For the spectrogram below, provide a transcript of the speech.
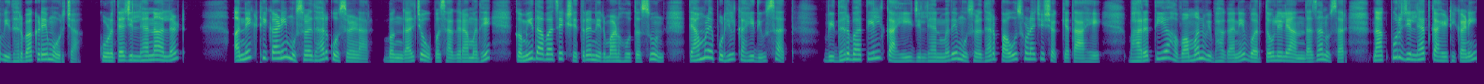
विदर्भाकडे मोर्चा. कोणत्या जिल्ह्यांना अलर्ट? अनेक ठिकाणी मुसळधार कोसळणार. बंगालच्या उपसागरामध्ये कमी दाबाचे क्षेत्र निर्माण होत असून त्यामुळे पुढील काही दिवसात विदर्भातील काही जिल्ह्यांमध्ये मुसळधार पाऊस होण्याची शक्यता आहे. भारतीय हवामान विभागाने वर्तवलेल्या अंदाजानुसार नागपूर जिल्ह्यात काही ठिकाणी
